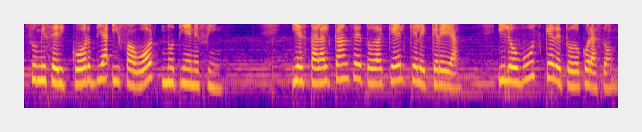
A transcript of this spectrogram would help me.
Su misericordia y favor no tiene fin y está al alcance de todo aquel que le crea y lo busque de todo corazón.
